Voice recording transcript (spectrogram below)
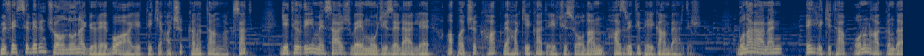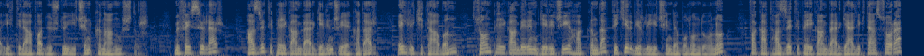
Müfessirlerin çoğunluğuna göre bu ayetteki açık kanıttan maksat, getirdiği mesaj ve mucizelerle apaçık hak ve hakikat elçisi olan Hazreti Peygamber'dir. Buna rağmen ehli kitap onun hakkında ihtilafa düştüğü için kınanmıştır. Müfessirler, Hazreti Peygamber gelinceye kadar ehli kitabın son peygamberin geleceği hakkında fikir birliği içinde bulunduğunu, fakat Hazreti Peygamber geldikten sonra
